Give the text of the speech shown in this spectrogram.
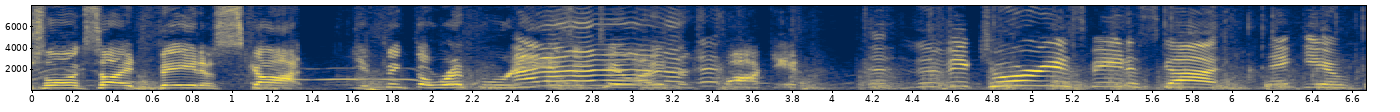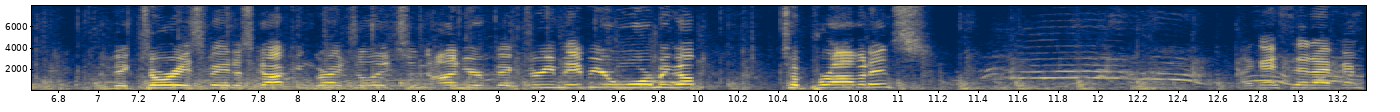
DC calling the match alongside Veda Scott. You think the referee No, no, is in Taeler Hendrix' pocket? The, the victorious Veda Scott. Thank you. The victorious Veda Scott, congratulations on your victory. Maybe you're warming up to Providence. Like I said, I've been.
